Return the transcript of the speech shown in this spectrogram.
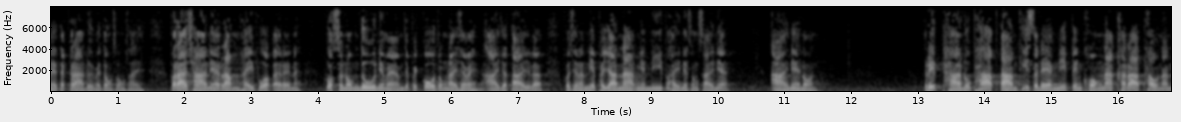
ในตะกร้าโดยไม่ต้องสงสัย พระราชาเนี่ยรำให้พวกอะไรนะพวกสนมดูเนี่ยแหมมันจะไปโก้ตรงไหนใช่ไหมอายจะตายแล้ว เพราะฉะนั้นเนี่ยพญานาคเนี่ยหนีไปเนี่ยสงสัยเนี่ยอายแน่นอนฤทธานุภาพตามที่แสดงนี้เป็นของนาคราชเท่านั้น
